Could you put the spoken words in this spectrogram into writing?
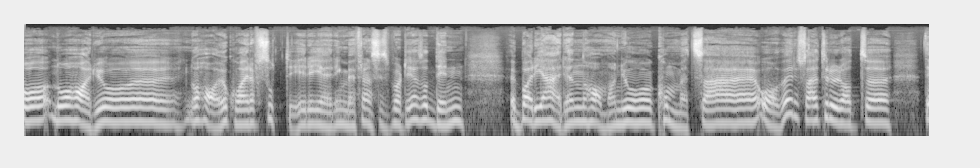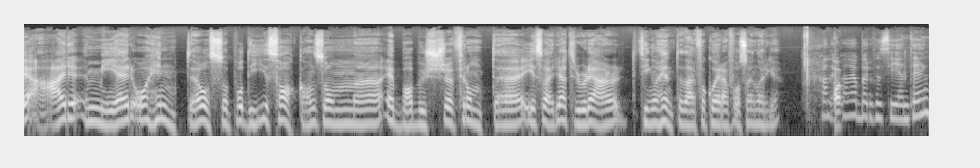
Og nå har jo, nå har jo KrF sittet i regjering med Fremskrittspartiet, så den barrieren har man jo kommet seg over. Så jeg tror at uh, det er mer å hente også på de sakene som Ebba Busch fronter i Sverige. Jeg tror det er ting å hente der for KrF også i Norge. Kan jeg, kan jeg, bare få si en ting?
